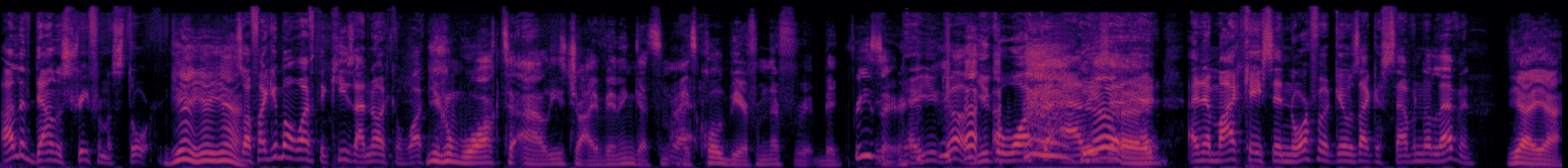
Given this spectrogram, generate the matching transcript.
I live down the street from a store. Yeah, yeah, yeah. So if I give my wife the keys, I know I can walk. you can walk to Ali's Drive-In and get some Right. ice cold beer from their fr- big freezer. there you go. You can walk to Ali's. Yeah. and, and, and in my case, in Norfolk, it was like a 7-Eleven. Yeah, yeah.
